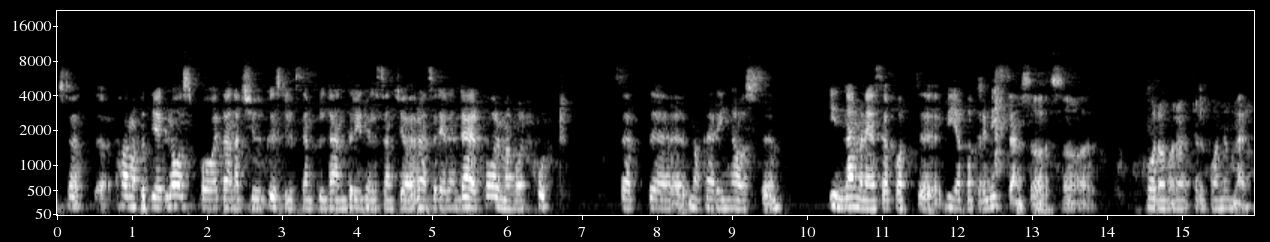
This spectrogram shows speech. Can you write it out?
så att eh, har man fått diagnos på ett annat sjukhus, till exempel Danderyd eller Sankt Göran, så redan där får man vårt kort så att eh, man kan ringa oss eh, innan man ens har fått, eh, vi har fått remissen så, så får de våra telefonnummer.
